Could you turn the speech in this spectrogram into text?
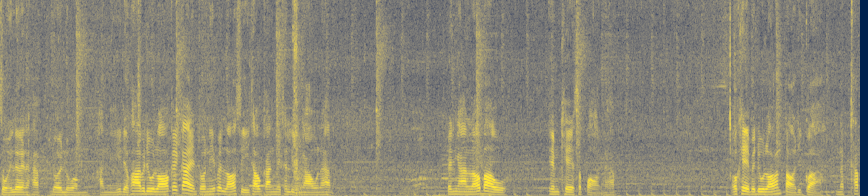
สวยเลยนะครับ โดยรวมคันนี้เดี๋ยวพาไปดูล้อใกล้ ๆ ตัวนี้เป็นล้อสีเท่ากันเมทัลลิกเงานะครับ เป็นงานล้อเบา MK Sport นะครับ โอเค ไปดูล้อกันต่อดีกว่านะครับ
